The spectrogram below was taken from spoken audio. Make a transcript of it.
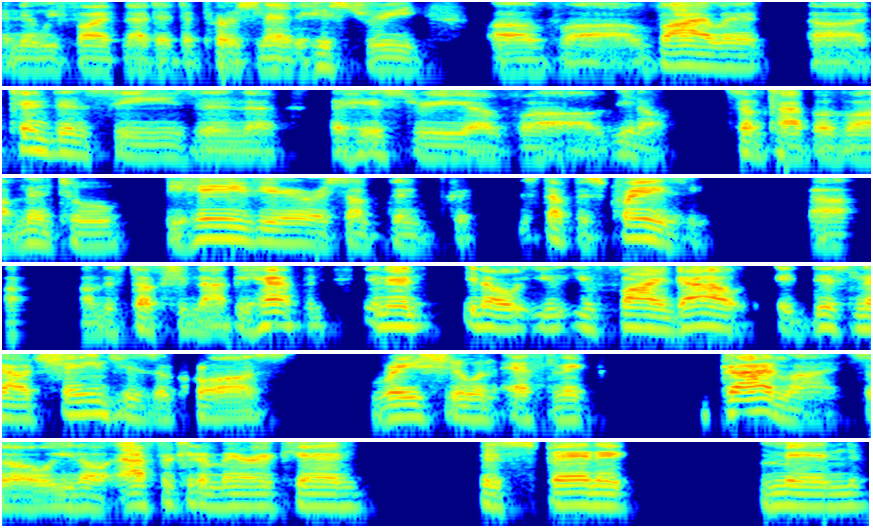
and then we find out that the person had a history of uh, violent uh, tendencies and a, history of uh, you know some type of uh, mental behavior or something This stuff is crazy. Uh, um, this stuff should not be happening. And then you know you you find out it, this now changes across racial and ethnic guidelines. So, you know, African American, Hispanic men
